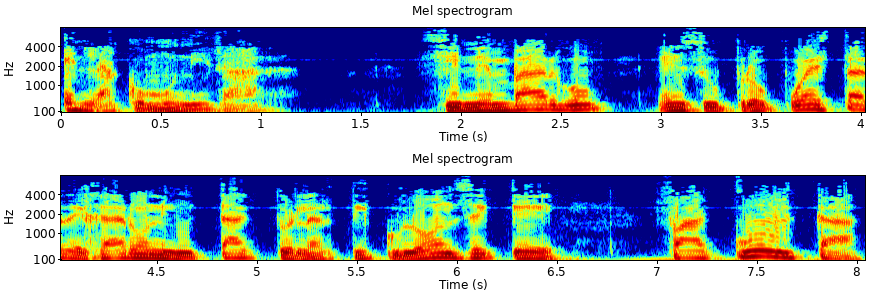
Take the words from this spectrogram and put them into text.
en la comunidad. Sin embargo, en su propuesta dejaron intacto el artículo 11 que faculta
